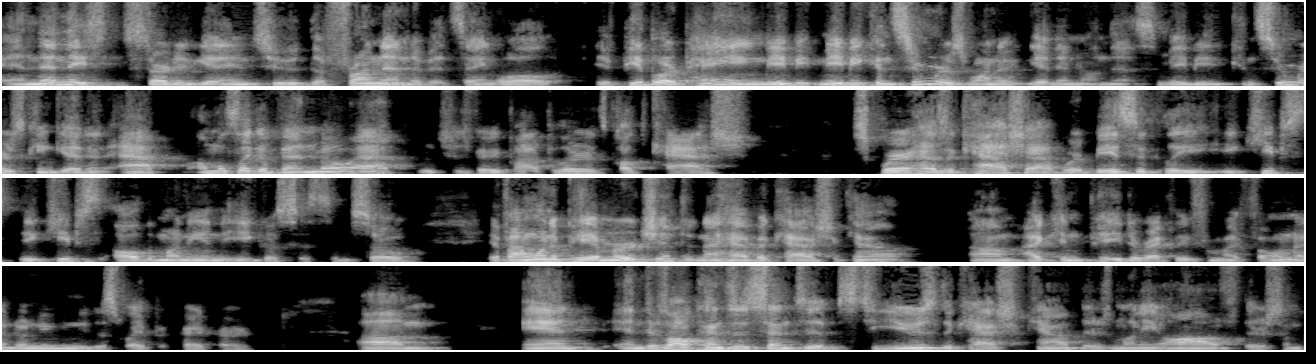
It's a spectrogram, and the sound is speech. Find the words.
and then they started getting to the front end of it saying well if people are paying maybe maybe consumers want to get in on this. Maybe consumers can get an app almost like a venmo app which is very popular. It's called cash. Square has a cash app where basically it keeps it keeps all the money in the ecosystem. So if i want to pay a merchant and i have a cash account um, i can pay directly from my phone. I don't even need to swipe a credit card. Um, and and there's all kinds of incentives to use the cash account. There's money off there's some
